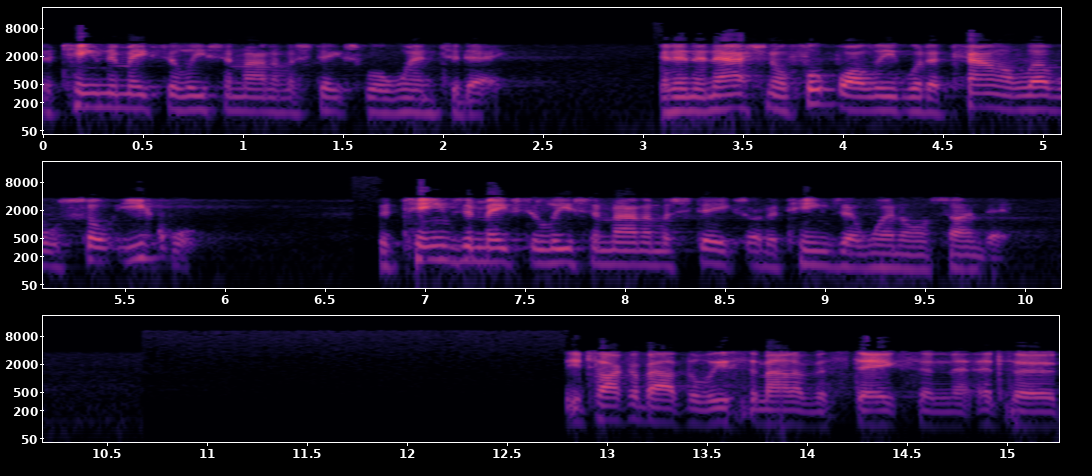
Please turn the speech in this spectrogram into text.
the team that makes the least amount of mistakes will win today. And in the National Football League, with a talent level so equal, the teams that makes the least amount of mistakes are the teams that win on Sunday. You talk about the least amount of mistakes, and it's a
